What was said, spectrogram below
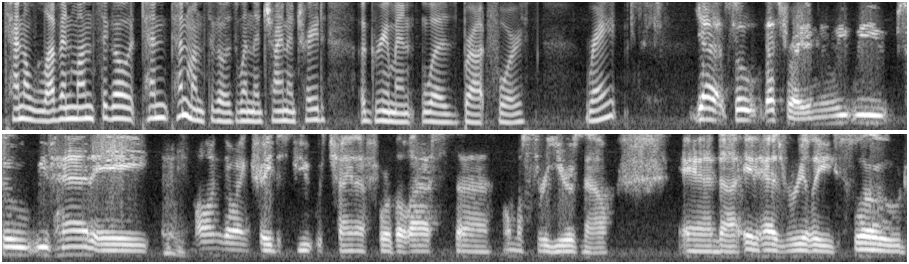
10, 11 months ago? 10, 10 months ago is when the China trade agreement was brought forth, right? Yeah, so that's right. I mean, we, we so we've had a ongoing trade dispute with China for the last uh, almost three years now, and uh, it has really slowed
